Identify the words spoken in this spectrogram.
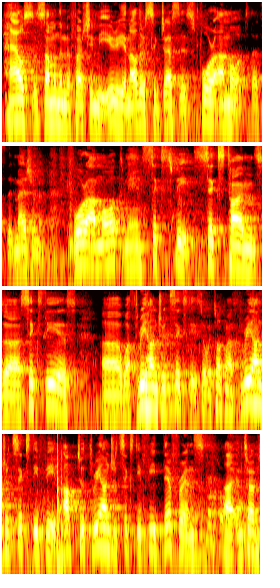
House, some of the Mefarshim Meiri and others suggest is four amot. That's the measurement. Four amot means six feet. Six times uh, 60 is uh, what 360 so we're talking about 360 feet up to 360 feet difference uh, in terms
